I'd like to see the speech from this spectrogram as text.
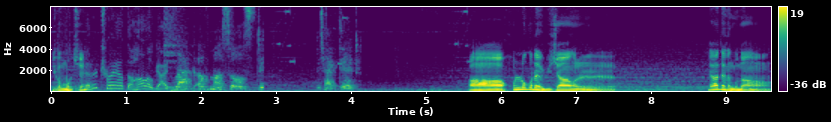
이건 뭐지? Better try out the Holo-Guise. Lack of muscles detected. 아 홀로그램 위장을 해야 되는구나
